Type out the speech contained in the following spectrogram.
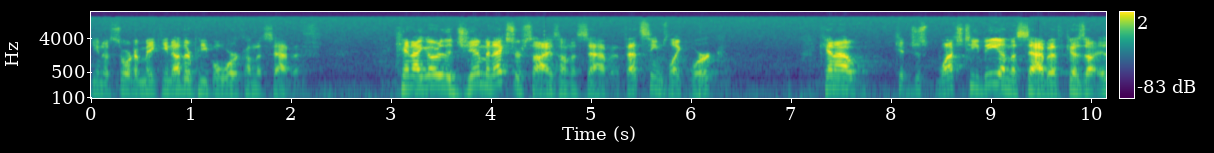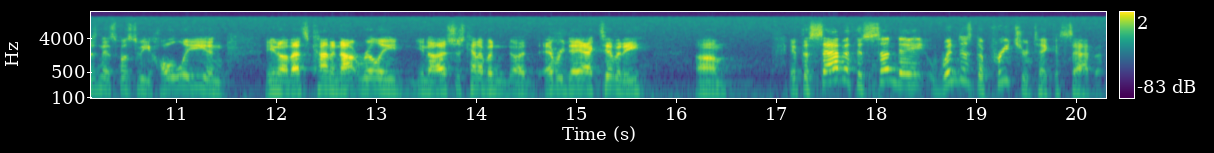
you know, sort of making other people work on the Sabbath. Can I go to the gym and exercise on the Sabbath? That seems like work. Can I just watch TV on the Sabbath? Because uh, isn't it supposed to be holy? And, you know, that's kind of not really, you know, that's just kind of an uh, everyday activity. Um, if the Sabbath is Sunday, when does the preacher take a Sabbath?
